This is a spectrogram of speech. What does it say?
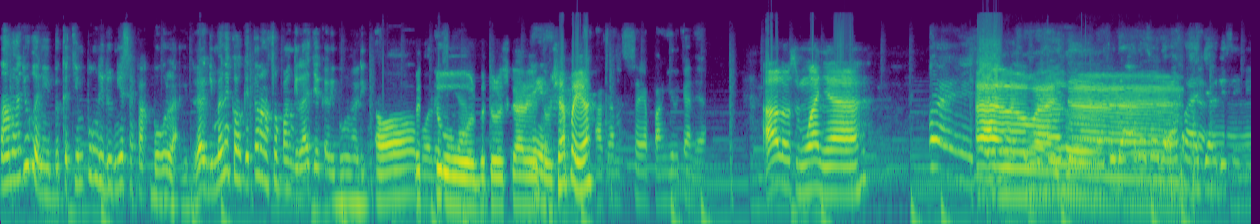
lama juga nih berkecimpung di dunia sepak bola gitu. Nah, gimana kalau kita langsung panggil aja kali Bung Ali? Oh, boleh. Betul, betul sekali Iya. itu. Siapa ya? Akan saya panggilkan ya. Halo semuanya. Woi, Halo, sudah- Fajar. Sudah ada saudara Fajar di sini.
